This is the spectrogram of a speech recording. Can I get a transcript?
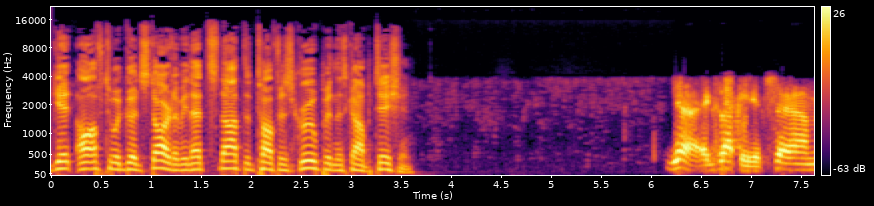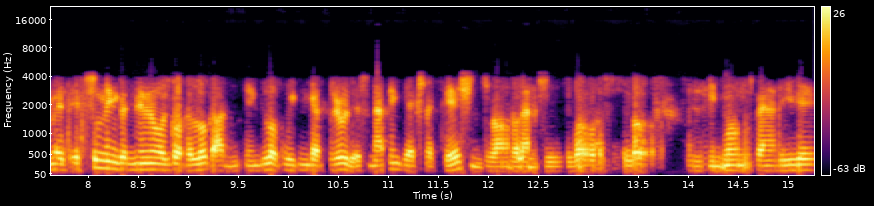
get off to a good start, I mean that's not the toughest group in this competition. Yeah, exactly. It's um, it, it's something that Nuno has got to look at and think, look, we can get through this. And I think the expectations around Valencia as well. Look, months penalty,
